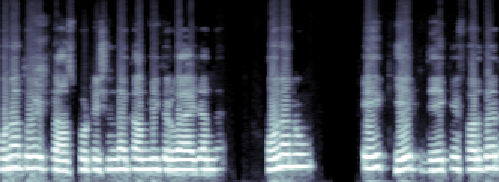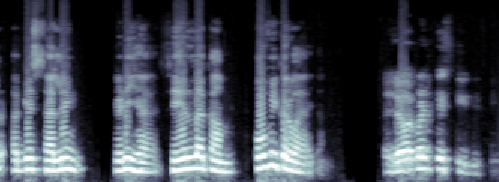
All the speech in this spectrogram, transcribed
ਉਹਨਾਂ ਤੋਂ ਇਹ ਟਰਾਂਸਪੋਰਟੇਸ਼ਨ ਦਾ ਕੰਮ ਵੀ ਕਰਵਾਇਆ ਜਾਂਦਾ ਹੈ। ਉਹਨਾਂ ਨੂੰ ਇਹ ਖੇਪ ਦੇ ਕੇ ਫਰਦਰ ਅੱਗੇ ਸੈਲਿੰਗ ਜਿਹੜੀ ਹੈ ਸੇਲ ਦਾ ਕੰਮ ਉਹ ਵੀ ਕਰਵਾਇਆ ਜਾਂਦਾ ਅਲਿਓਰਮੈਂਟ ਕਿਸ ਚੀਜ਼ ਦੀ ਸੀ?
